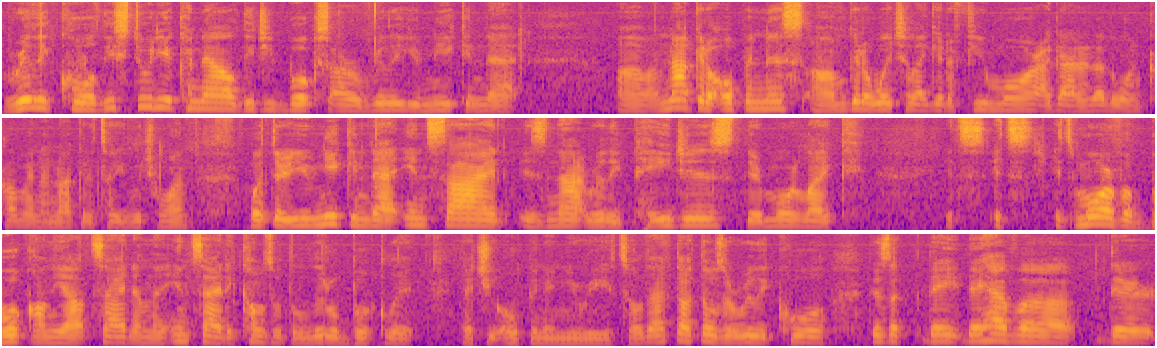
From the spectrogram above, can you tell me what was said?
Really cool. These Studio Canal digibooks are really unique in that Um, I'm not going to open this. Um, I'm going to wait till I get a few more. I got another one coming. I'm not going to tell you which one. But they're unique in that inside is not really pages. They're more like it's it's it's more of a book on the outside on the inside it comes with a little booklet that you open and you read. So I thought those are really cool. There's a they they have a they're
